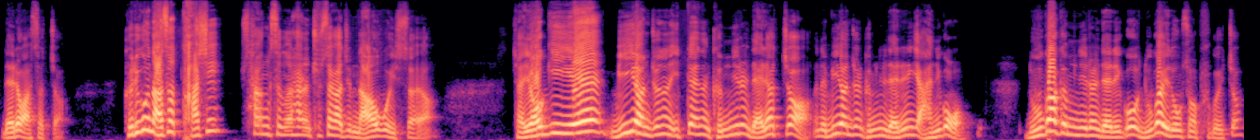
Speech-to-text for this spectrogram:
내려왔었죠. 그리고 나서 다시 상승을 하는 추세가 지금 나오고 있어요. 자, 여기에 미 연준은 이때는 금리를 내렸죠. 근데 미 연준은 금리를 내리는 게 아니고 누가 금리를 내리고 누가 유동성을 풀고 있죠?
